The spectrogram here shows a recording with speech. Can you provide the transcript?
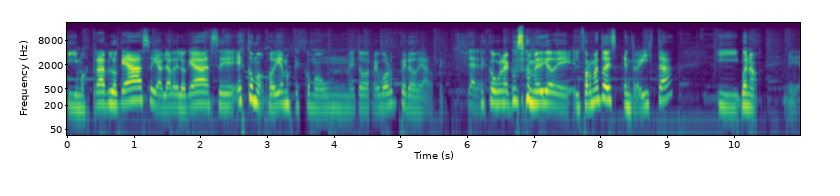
y mostrar lo que hace y hablar de lo que hace. Es como, jodíamos que es como un método reward, pero de arte. Claro. Es como una cosa medio de. El formato es entrevista. Y bueno, eh,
